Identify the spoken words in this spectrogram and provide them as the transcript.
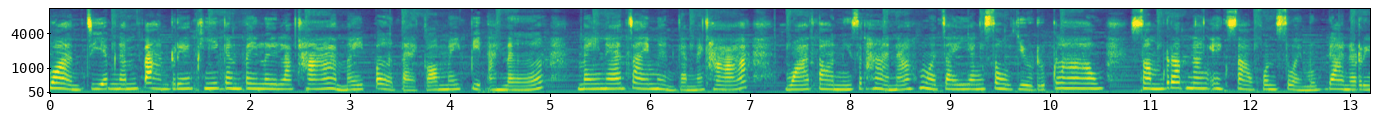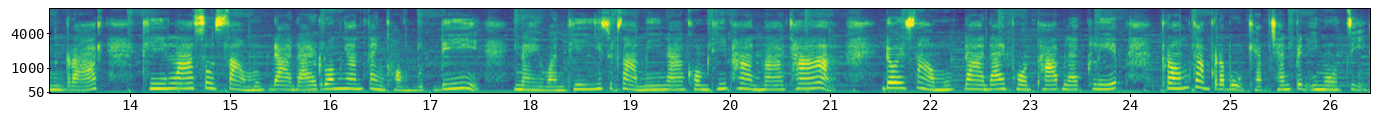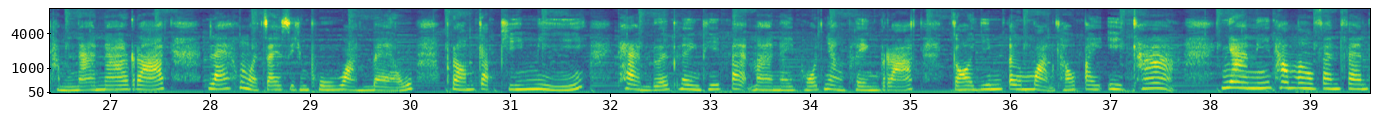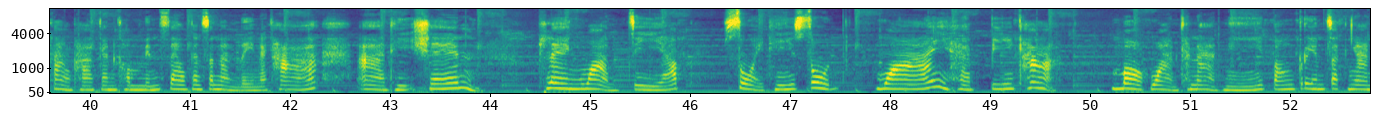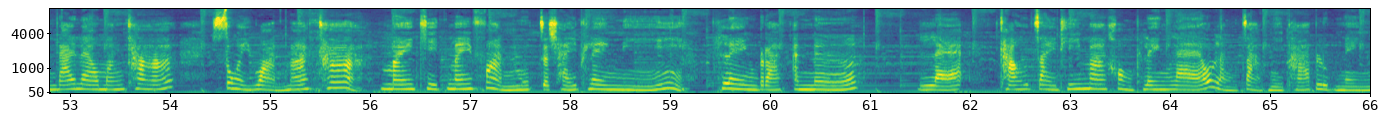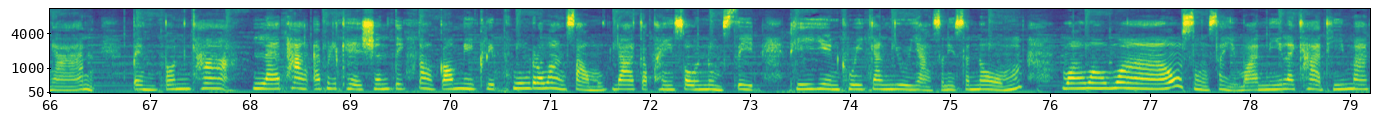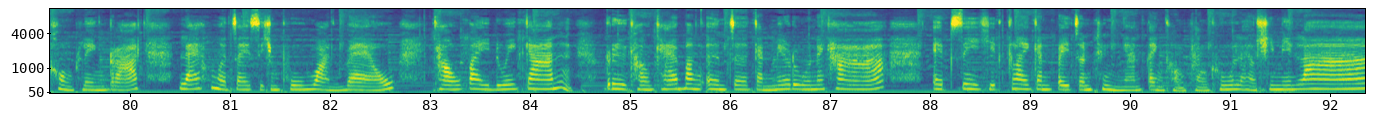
หวานเจี๊ยบน้ำตาลเรียกพี่กันไปเลยล่ะค่ะไม่เปิดแต่ก็ไม่ปิดอันเนอะไม่แน่ใจเหมือนกันนะคะ ว่าตอนนี้สถานะหัวใจยังโสดอยู่หรือเปล่าสำหรับนางเอกสาวคนสวยมุกดานรินทร์รัก ที่ล่าสุดสาวมุกดาได้ร่วมงานแต่งของวุดดี้ในวันที่ 23 มีนาคมที่ผ่านมาค่ะ โดยสาวมุกดาได้โพสต์ภาพและคลิป พร้อมกับระบุแคปชั่นเป็นอีโมจิทำหน้าน่ารัก และหัวใจสีชมพูหวานแหววพร้อมกับพี่หมี แถมด้วยเพลงที่แปะมาในโพสต์อย่างเพลงรัก ก็ยิ้มเติมหวานเข้าไปอีกค่ะ งานนี้ทำเอาแฟนๆ ต่างพากันคอมเมนต์แซวกันสนั่นเลยนะคะ อาทิเช่น เพลงหวานเจี๊ยบ สวยที่สุดวายแฮปปี้ค่ะบอกหวานขนาดนี้ต้องเตรียมจัดงานได้แล้วมั้งคะ สวยหวานมากค่ะ ไม่คิดไม่ฝันมุกจะใช้เพลงนี้ เพลงรักอันเนอและ เข้าใจที่มาของเพลงแล้วหลังจากมีภาพหลุดในงาน เป็นต้นค่ะ และทางแอปพลิเคชัน TikTok ก็มีคลิปคู่ระหว่างสาวมุกดากับไฮโซหนุ่มสิทธิ์ที่ยืนคุยกันอยู่อย่างสนิทสนม ว้าวว้าวสงสัยวันนี้แหละค่ะที่มาของเพลงรัก และหัวใจสีชมพูหวานแหวว เขาไปด้วยกัน หรือเขาแค่บังเอิญเจอกันไม่รู้นะคะ FC คิดไกลกันไปจนถึงงานแต่งของทั้งคู่แล้วใช่ไหมล่ะ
